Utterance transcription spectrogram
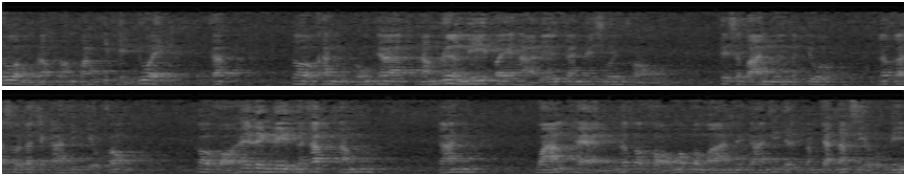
ร่วมรับฟังความคิดเห็นด้วยครับ ก็ท่านคงจะนำเรื่องนี้ไปหารือกันในส่วนของ ทศบาลเมืองประจวบแล้วก็ส่วนราชการที่เกี่ยวข้อง ก็ขอให้เร่งรีบนะครับทำการวางแผนแล้วก็ของงบประมาณในการที่จะกำจัดน้ำเสียพวกนี้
